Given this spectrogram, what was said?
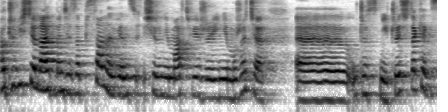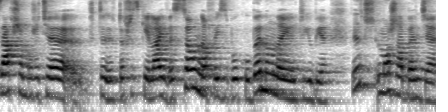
Oczywiście live będzie zapisany, więc się nie martwię, jeżeli nie możecie e, uczestniczyć. Tak jak zawsze możecie, te, te wszystkie live'y są na Facebooku, będą na YouTubie, więc można będzie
